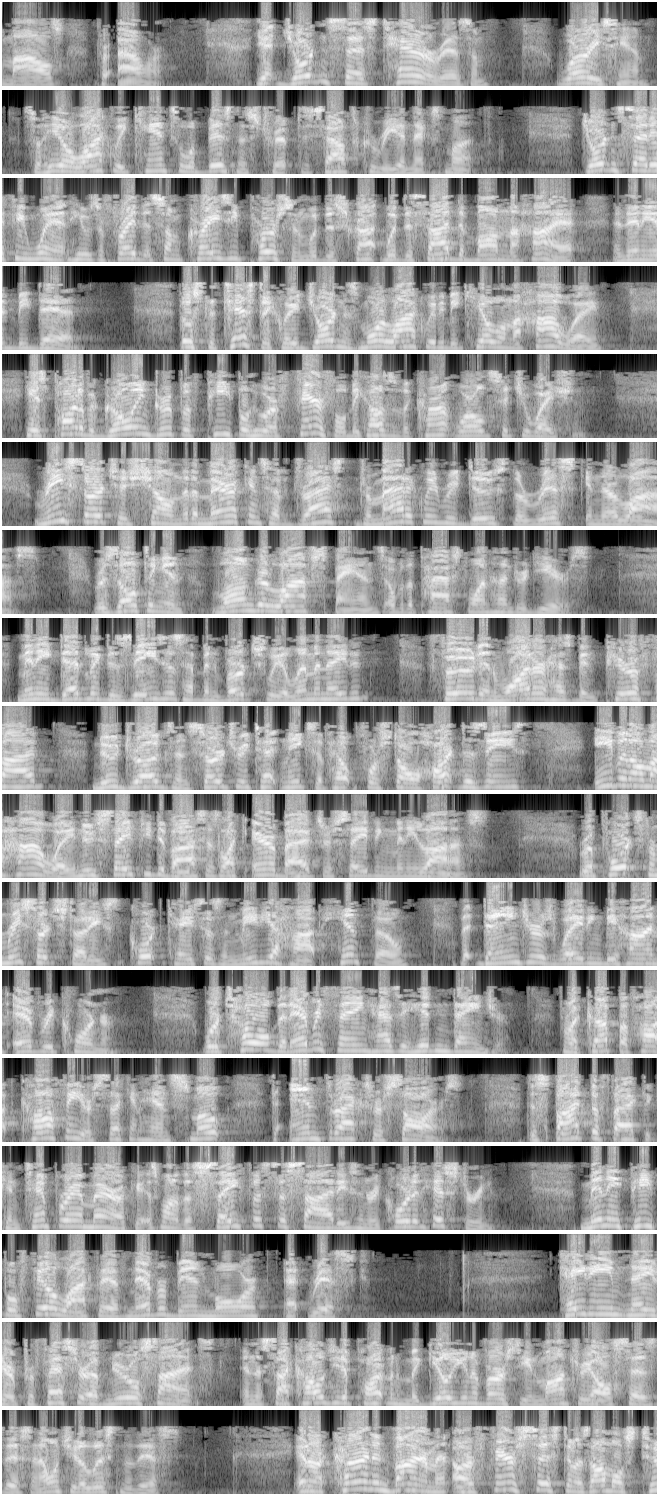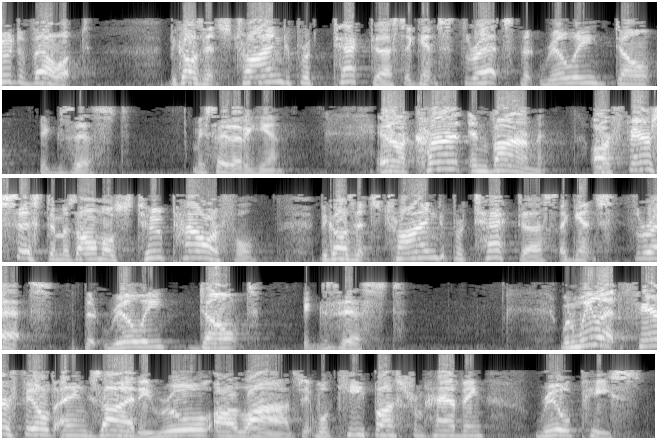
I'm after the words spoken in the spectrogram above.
miles per hour. Yet Jordan says terrorism worries him, so he'll likely cancel a business trip to South Korea next month. Jordan said if he went, he was afraid that some crazy person would, describe, would decide to bomb the Hyatt and then he'd be dead. Though statistically, Jordan is more likely to be killed on the highway he is part of a growing group of people who are fearful because of the current world situation. Research has shown that Americans have dramatically reduced the risk in their lives, resulting in longer lifespans over the past 100 years. Many deadly diseases have been virtually eliminated. Food and water has been purified. New drugs and surgery techniques have helped forestall heart disease. Even on the highway, new safety devices like airbags are saving many lives. Reports from research studies, court cases, and media hype hint, though, that danger is waiting behind every corner. We're told that everything has a hidden danger, from a cup of hot coffee or secondhand smoke to anthrax or SARS. Despite the fact that contemporary America is one of the safest societies in recorded history, many people feel like they have never been more at risk. Katie Nader, professor of neuroscience in the psychology department of McGill University in Montreal says this, and I want you to listen to this. In our current environment, our fear system is almost too developed because it's trying to protect us against threats that really don't exist. Let me say that again. In our current environment, our fear system is almost too powerful because it's trying to protect us against threats that really don't exist. When we let fear-filled anxiety rule our lives, it will keep us from having real peace.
